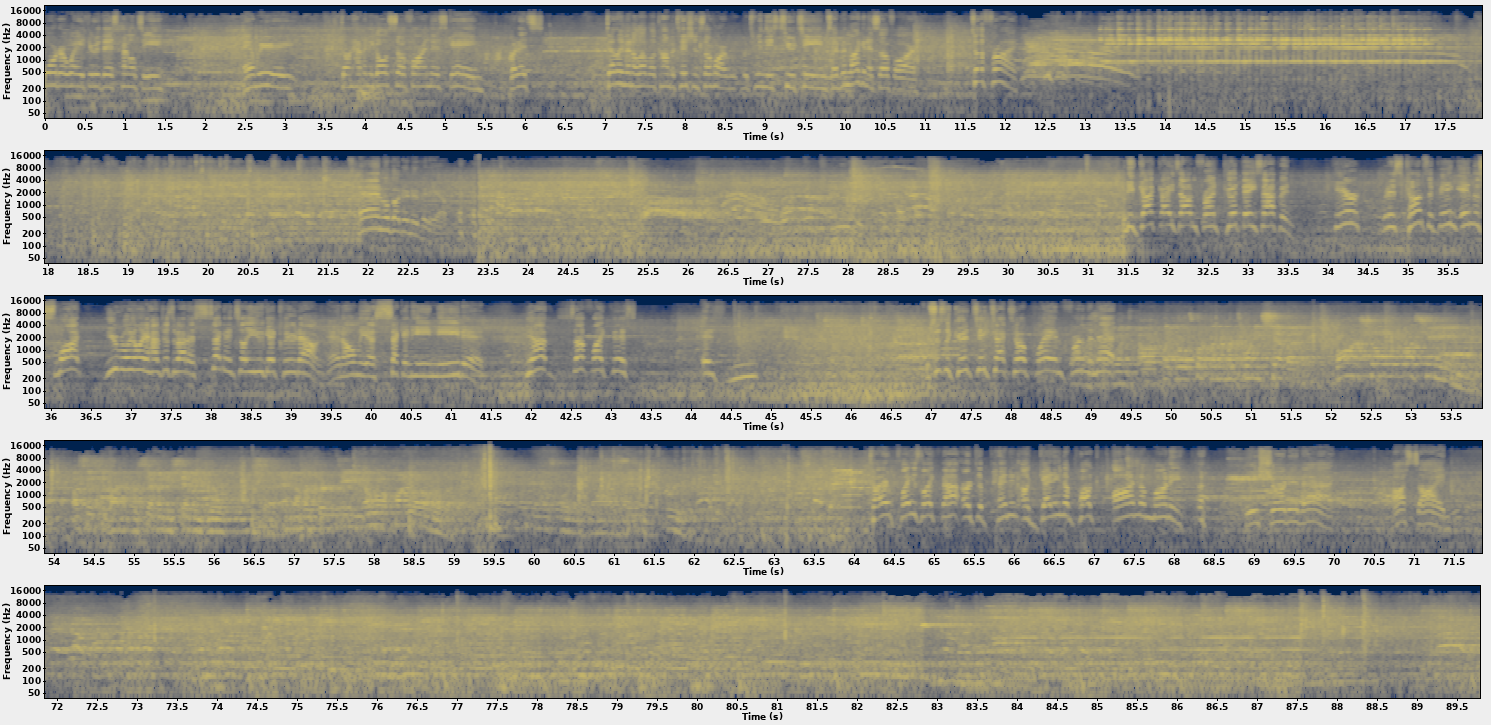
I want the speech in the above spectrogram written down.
Quarter way through this penalty, and we don't have any goals so far in this game, but it's definitely been a level of competition so far between these two teams. I've been liking it so far. To the front. And we'll go to a new video. When you've got guys out in front, good things happen. Here, when it comes to being in the slot, you really only have just about a second until you get cleared out. And only a second he needed. Yep, stuff like this is... It's just a good tic-tac-toe play in front of the net. Power play goal scored by number 27, Marshall Rushing. Assisted by number 77, George and number 13, Noah Philo. Tyler plays like that are dependent on getting the puck on the money. he sure did that. Offside.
